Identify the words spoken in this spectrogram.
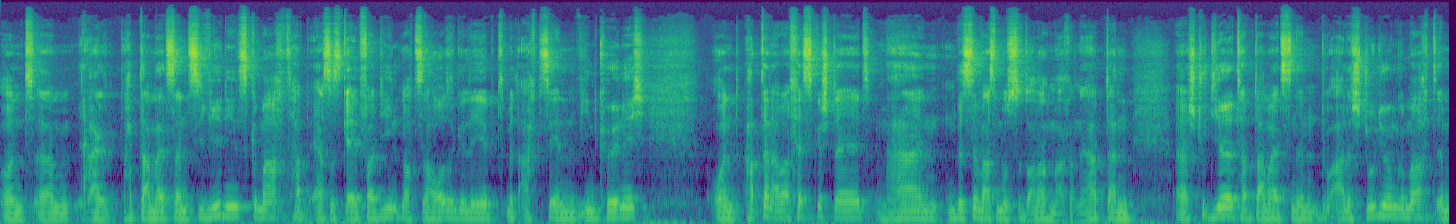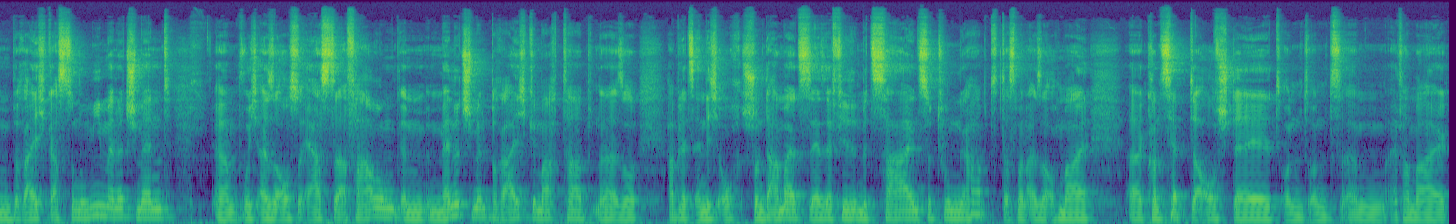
Und ähm, ja, habe damals dann Zivildienst gemacht, habe erstes Geld verdient, noch zu Hause gelebt, mit 18 wie ein König. Und habe dann aber festgestellt, na, ein bisschen was musst du doch noch machen. Ja, habe dann äh, studiert, habe damals ein duales Studium gemacht im Bereich Gastronomie-Management ähm, wo ich also auch so erste Erfahrungen im, im Managementbereich gemacht habe. Ne? Also habe letztendlich auch schon damals sehr, sehr viel mit Zahlen zu tun gehabt, dass man also auch mal äh, Konzepte aufstellt und, und ähm, einfach mal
